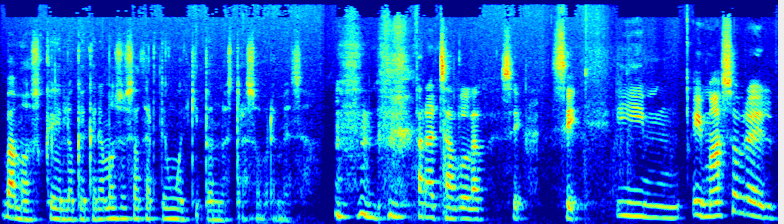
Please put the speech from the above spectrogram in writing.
Vamos, que lo que queremos es hacerte un huequito en nuestra sobremesa. Para charlar, sí. sí. Y, y más sobre el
